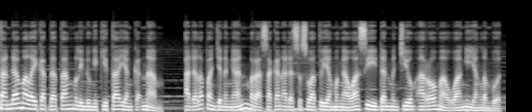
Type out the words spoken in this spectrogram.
Tanda malaikat datang melindungi kita yang keenam, adalah panjenengan merasakan ada sesuatu yang mengawasi dan mencium aroma wangi yang lembut.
